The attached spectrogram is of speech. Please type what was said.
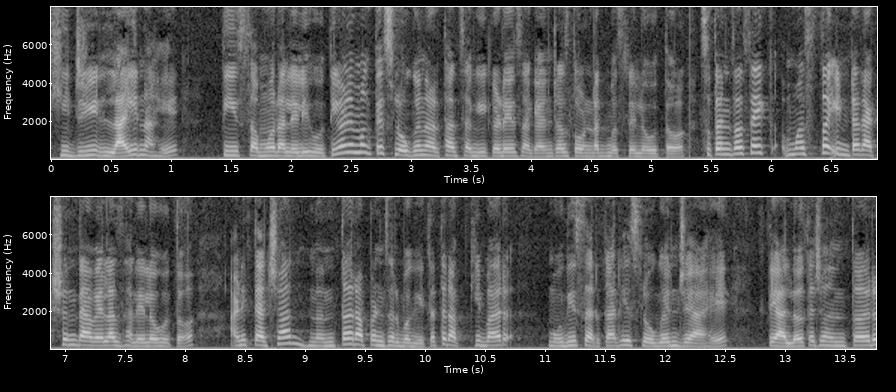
ही जी लाईन आहे ती समोर आलेली होती आणि मग ते स्लोगन अर्थात सगळीकडे सगळ्यांच्याच तोंडात बसलेलं होतं. सो त्यांचं असं एक मस्त इंटरॅक्शन त्यावेळेला झालेलं होतं. आणि त्याच्यानंतर आपण जर बघितलं तर अबकी बार मोदी सरकार हे स्लोगन जे आहे ते आलं. त्याच्यानंतर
